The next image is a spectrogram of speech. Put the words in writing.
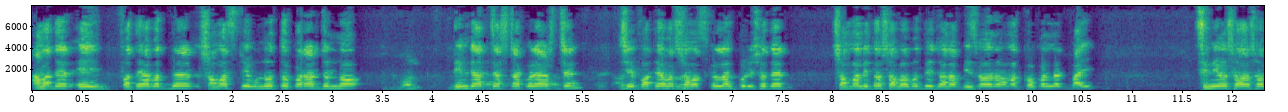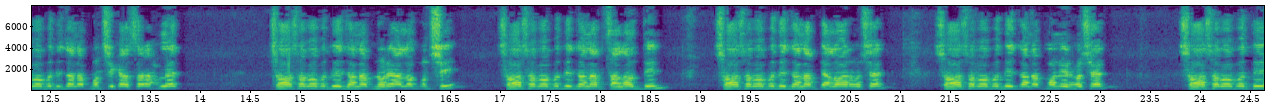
আমাদের এই ফতেহাবাদের সমাজকে উন্নত করার জন্য দিনরাত চেষ্টা করে আসছেন সেই ফতেহাবাদ সমাজ কল্যাণ পরিষদের সম্মানিত সভাপতি জনাব মিসবাউর রহমান খোকন্নাথ ভাই, সিনিয়র সহসভাপতি জনাব মুন্সি কাউসার আহমেদ, সহসভাপতি জনাব নুরে আলম মুন্সি, সহসভাপতি জনাব সালাউদ্দিন, সহসভাপতি জনাব দেলোয়ার হোসেন, সহসভাপতি জনাব মনির হোসেন, সহসভাপতি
